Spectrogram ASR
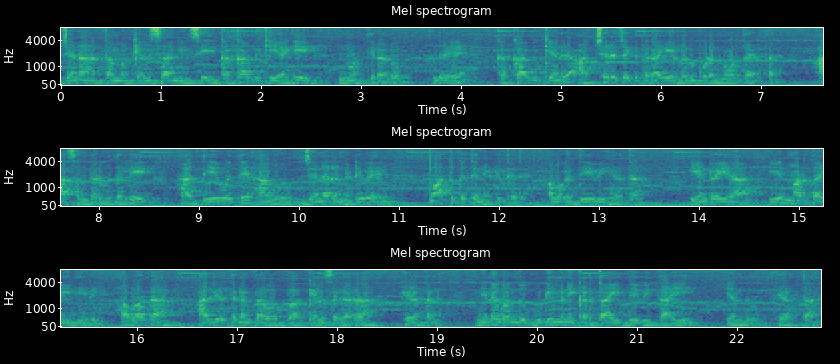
ಜನ ತಮ್ಮ ಕೆಲಸ ನಿಲ್ಲಿಸಿ ಕಕ್ಕಾಬಿಕ್ಕಿಯಾಗಿ ನೋಡ್ತಿರಲು. ಅಂದರೆ ಕಕ್ಕಾಬಿಕ್ಕಿ ಅಂದರೆ ಆಶ್ಚರ್ಯಚಕಿತರಾಗಿ ಎಲ್ಲರೂ ಕೂಡ ನೋಡ್ತಾ ಇರ್ತಾರೆ. ಆ ಸಂದರ್ಭದಲ್ಲಿ ಆ ದೇವತೆ ಹಾಗೂ ಜನರ ನಡುವೆ ಮಾತುಕತೆ ನಡೀತದೆ. ಅವಾಗ ದೇವಿ ಹೇಳ್ತಾಳೆ ಏನ್ರಯ್ಯ, ಏನು ಮಾಡ್ತಾ ಇದ್ದೀರಿ? ಅವಾಗ ಅಲ್ಲಿರ್ತಕ್ಕಂಥ ಒಬ್ಬ ಕೆಲಸಗಾರ ಹೇಳ್ತಾನೆ, ನಿನಗೊಂದು ಗುಡಿಮನಿ ಕಟ್ತಾ ಇದ್ದೇವಿ ತಾಯಿ, ಎಂದು ಹೇಳ್ತಾನೆ.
